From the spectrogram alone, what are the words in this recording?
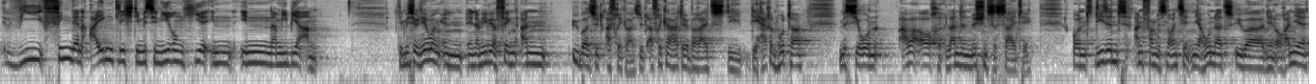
Wie fing denn eigentlich die Missionierung hier in, in Namibia an? Die Missionierung in, in Namibia fing an über Südafrika. Südafrika hatte bereits die, die Herrenhutter-Mission, aber auch London Mission Society. Und die sind Anfang des 19. Jahrhunderts über den Oranje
